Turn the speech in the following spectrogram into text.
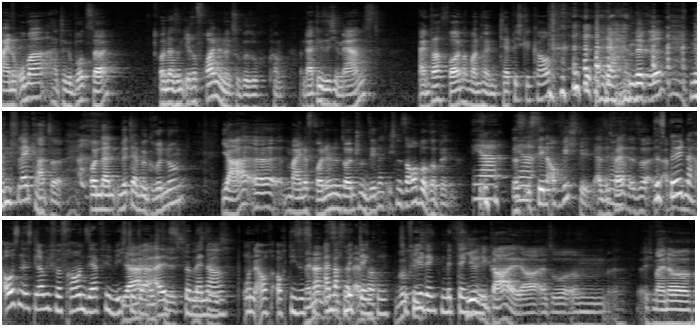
meine Oma hatte Geburtstag und da sind ihre Freundinnen zu Besuch gekommen. Und da hat die sich im Ernst einfach vorher nochmal einen neuen Teppich gekauft, weil der andere einen Fleck hatte. Und dann mit der Begründung, ja, äh, meine Freundinnen sollen schon sehen, dass ich eine saubere bin. Ja, Das ja. ist denen auch wichtig. Also ich weiß, also Das Bild nach außen ist, glaube ich, für Frauen sehr viel wichtiger Ja, richtig, als für Männer. richtig. Und auch, auch dieses Männern ist einfach es halt mitdenken. einfach Zu viel denken, mitdenken. Viel egal, ja. Also ähm, ich meine,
